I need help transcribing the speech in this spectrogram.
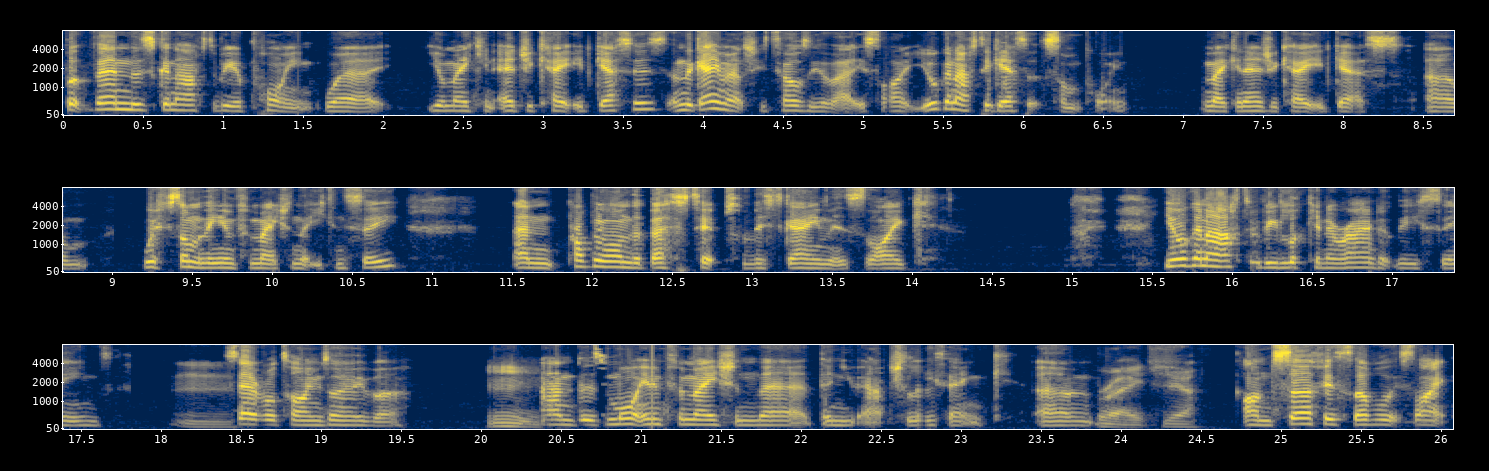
but then there's going to have to be a point where you're making educated guesses and the game actually tells you that it's like you're going to have to guess at some point make an educated guess um, with some of the information that you can see and probably one of the best tips for this game is like you're going to have to be looking around at these scenes Mm. several times over Mm. and there's more information there than you actually think um, Right. Yeah. on surface level it's like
